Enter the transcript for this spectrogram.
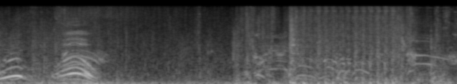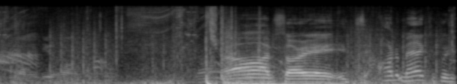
Woo! Whoa! it. Only do one. Oh, I'm sorry. It's automatic to push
